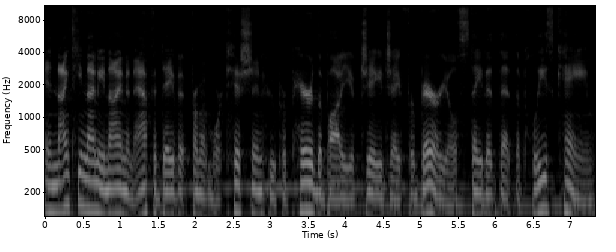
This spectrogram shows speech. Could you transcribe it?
In 1999, an affidavit from a mortician who prepared the body of JJ for burial stated that the police came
